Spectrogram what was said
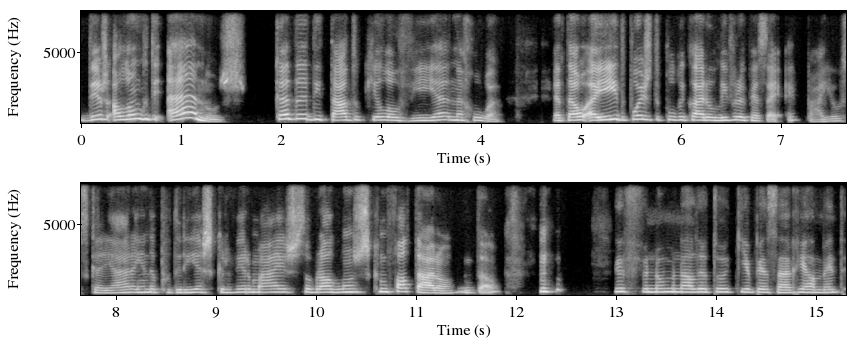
desde, ao longo de anos, cada ditado que ele ouvia na rua. Então, aí, depois de publicar o livro, eu pensei, epá, eu se calhar ainda poderia escrever mais sobre alguns que me faltaram, então... Que fenomenal, eu estou aqui a pensar, realmente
